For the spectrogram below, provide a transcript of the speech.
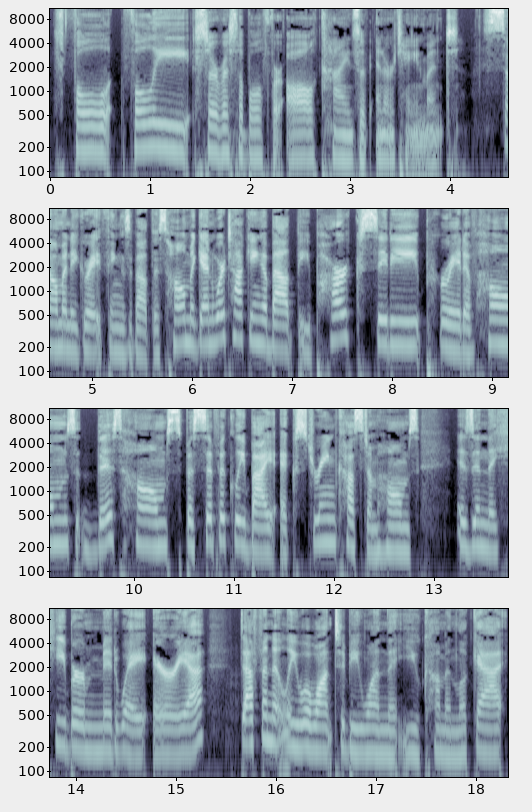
It's full, fully serviceable for all kinds of entertainment. So many great things about this home. Again, we're talking about the Park City Parade of Homes. This home, specifically by Extreme Custom Homes, is in the Heber Midway area. Definitely will want to be one that you come and look at.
